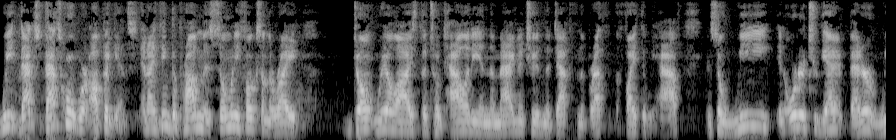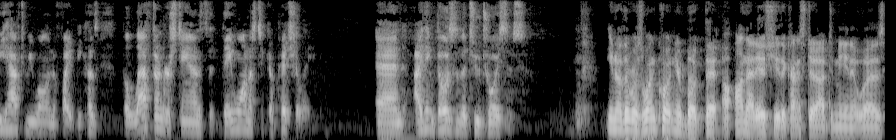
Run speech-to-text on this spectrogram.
We that's that's what we're up against. And I think the problem is so many folks on the right don't realize the totality and the magnitude and the depth and the breadth of the fight that we have. And so we, in order to get it better, we have to be willing to fight because the left understands that they want us to capitulate. And I think those are the two choices you know, there was one quote in your book that on that issue that kind of stood out to me, and it was,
